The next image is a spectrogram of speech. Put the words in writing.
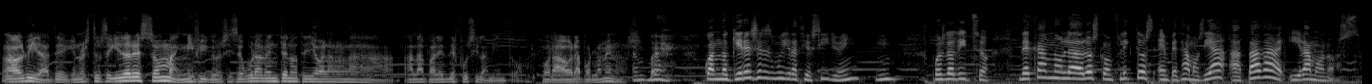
Ah, olvídate, que nuestros seguidores son magníficos y seguramente no te llevarán a la, a la pared de fusilamiento. Por ahora, por lo menos. Bah, Cuando quieres eres muy graciosillo, ¿eh? Mm. Pues lo dicho, dejando a un lado los conflictos, empezamos ya, apaga y vámonos.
